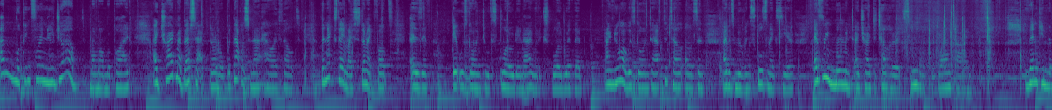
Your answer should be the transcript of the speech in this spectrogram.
I'm looking for a new job, my mom replied. I tried my best to act normal, but that was not how I felt. The next day, my stomach felt as if it was going to explode and I would explode with it. I knew I was going to have to tell Ellison I was moving schools next year. Every moment I tried to tell her, it seemed like the wrong time. Then came the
